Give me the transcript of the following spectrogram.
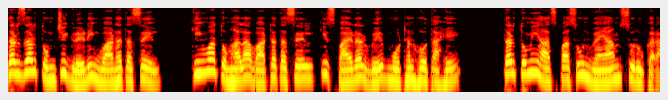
तर जर तुमची ग्रेडिंग वाढत असेल किंवा तुम्हाला वाटत असेल की स्पायडर वेब मोठन होत आहे तर तुम्ही आजपासून व्यायाम सुरू करा.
